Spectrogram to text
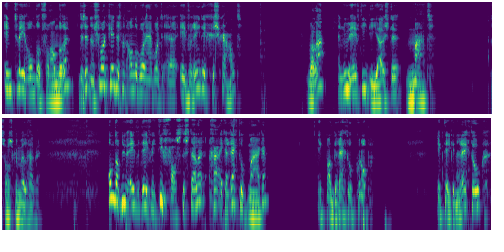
in 200 veranderen. Er zit een slotje, dus met andere woorden, hij wordt evenredig geschaald. Voilà. En nu heeft hij de juiste maat. Zoals ik hem wil hebben. Om dat nu even definitief vast te stellen, ga ik een rechthoek maken. Ik pak de rechthoekknop. Ik teken een rechthoek.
